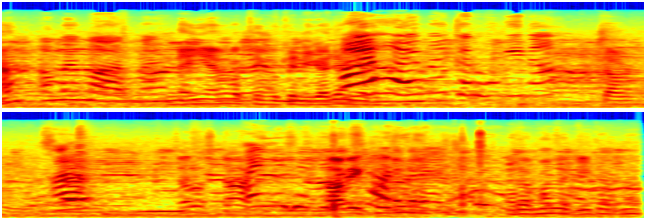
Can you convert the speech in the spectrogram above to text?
ਹੈ? ਆ ਮੈਂ ਮਾਰਨਾ ਹੈ ਨਹੀਂ ਐਵੇਂ ਵੱਖੇ ਵੱਖੇ ਨਿਕਲ ਹਾਏ ਜਾਣਗੇ ਹਾਏ ਮੈਂ ਕਰੂੰਗੀ ਨਾ। ਚਲ ਠੀਕ ਹਾਏ, ਹੈ ਚਲੋ ਇੰਨੀ ਛੇਤੀ ਸਟਾਰਟ ਆ ਵੇਖੋ ਜੀ ਹੁਣ। ਰਮਨ ਲੱਗੀ ਕਰਨਾ।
